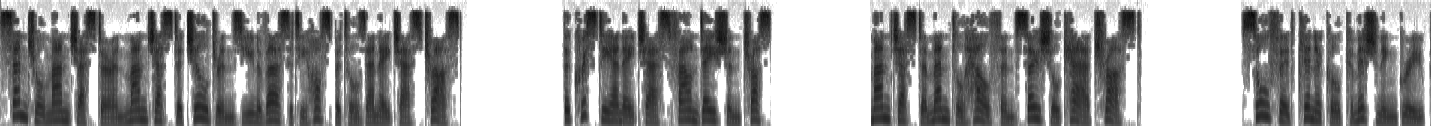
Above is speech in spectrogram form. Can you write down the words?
Central Manchester and Manchester Children's University Hospitals NHS Trust The Christie NHS Foundation Trust Manchester Mental Health and Social Care Trust Salford Clinical Commissioning Group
